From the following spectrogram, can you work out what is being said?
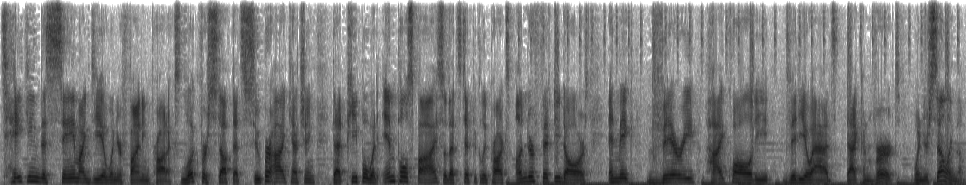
taking the same idea when you're finding products. Look for stuff that's super eye catching that people would impulse buy. So that's typically products under $50 and make very high quality video ads that convert when you're selling them.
